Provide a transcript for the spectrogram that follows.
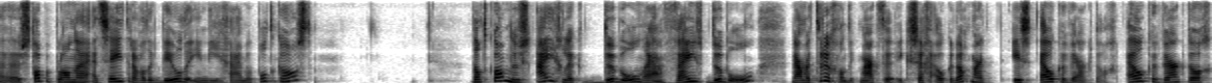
uh, stappenplannen, et cetera, wat ik deelde in die geheime podcast. Dat kwam dus eigenlijk dubbel, nou ja, vijf dubbel naar me terug. Want ik maakte, ik zeg elke dag, maar is elke werkdag. Elke werkdag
